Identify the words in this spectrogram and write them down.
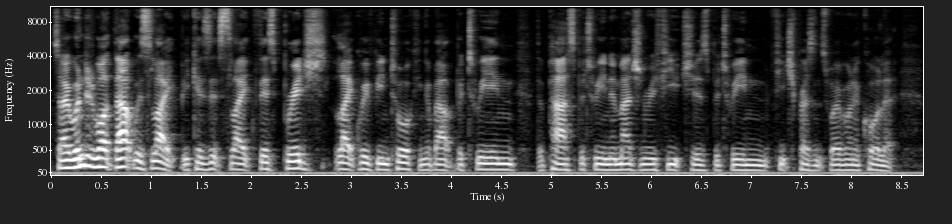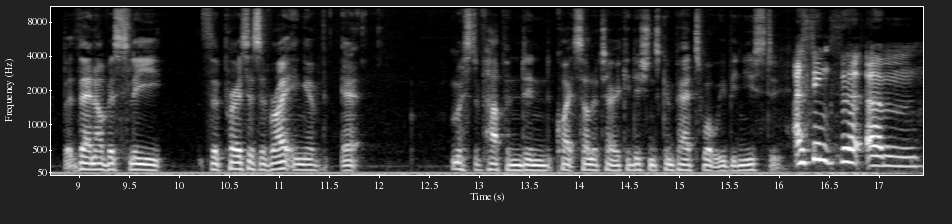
so I wondered what that was like because it's like this bridge, like we've been talking about, between the past, between imaginary futures, between future presents, whatever you want to call it. But then obviously the process of writing of it must have happened in quite solitary conditions compared to what we've been used to. I think that um,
